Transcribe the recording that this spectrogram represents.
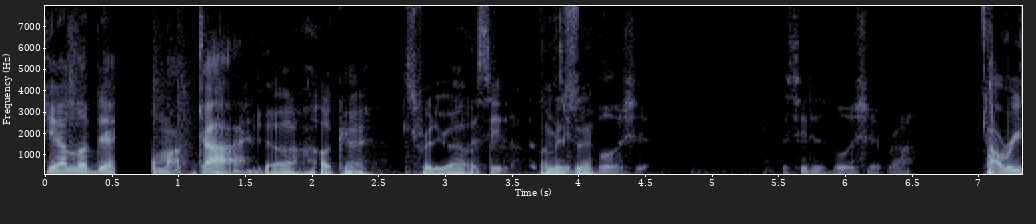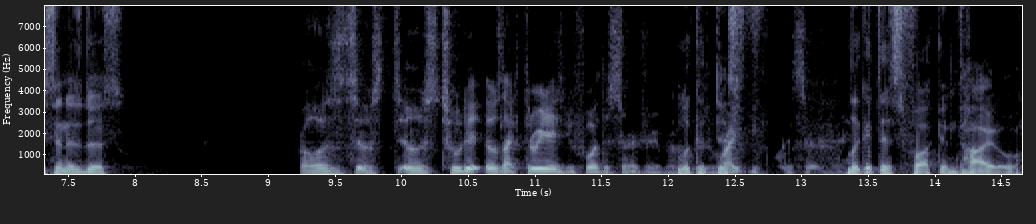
Yeah, I love that. Oh my god. Yeah. Okay. It's pretty bad. Let's see. Let me this see. Bullshit. Let's see this bullshit, bro. How recent is this? Bro, it was, it was it was two days. It was like three days before the surgery, bro. Look at this. Right before the surgery. Look at this fucking title.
